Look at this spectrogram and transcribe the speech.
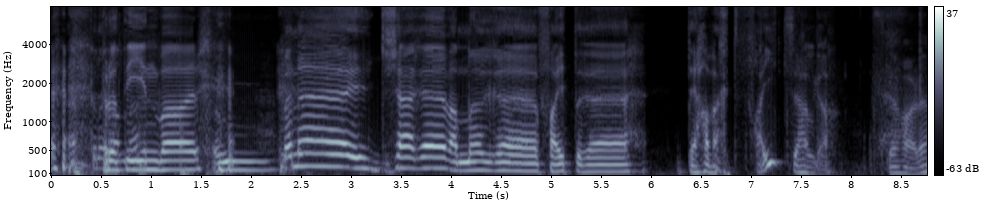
Proteinbar. Men eh, kjære venner, eh, fightere. Det har vært fight i helga. Det har det.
